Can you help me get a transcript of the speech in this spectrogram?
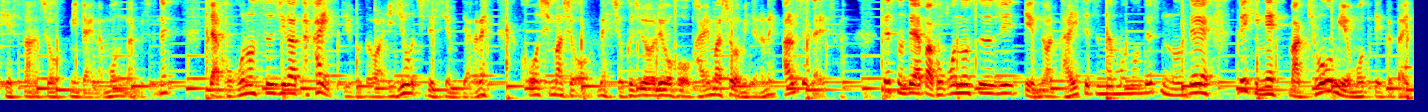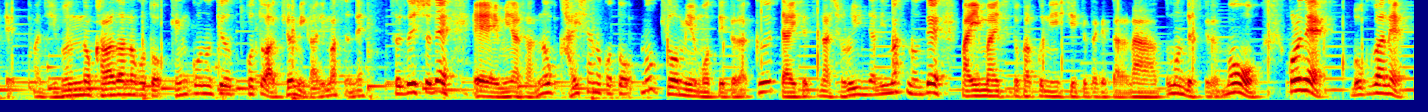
決算書みたいなもんなんですよね。じゃあ、ここの数字が高いっていうことは異常値ですよみたいなね、こうしましょう、ね、食事療法を変えましょうみたいなね、あるじゃないですか。ですので、やっぱここの数字っていうのは大切なものですので、ぜひね、まあ、興味を持っていただいて、まあ、自分の体のこと、健康のことは興味がありますよね。それと一緒で、えー皆さんの会社のことも興味を持っていただく大切な書類になりますので、まあ、今一度確認していただけたらなと思うんですけども、これね、僕がね、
